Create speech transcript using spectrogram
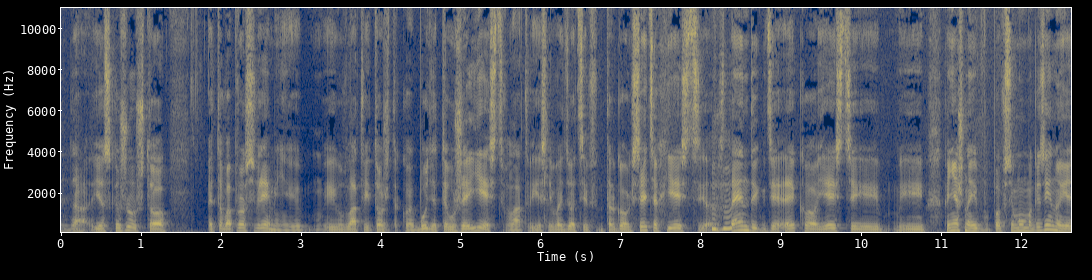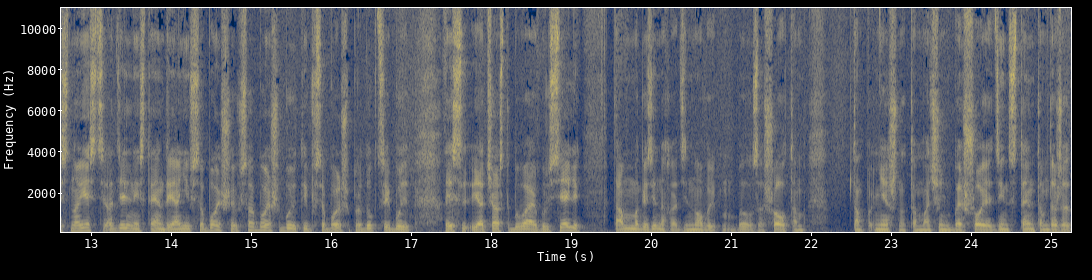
Да, я скажу, что это вопрос времени. И в Латвии тоже такое будет. И уже есть в Латвии. Если войдете в торговых сетях, есть uh-huh. стенды, где эко есть. И, и, конечно, и по всему магазину есть, но есть отдельные стенды. И они все больше, и все больше будет, и все больше продукции будет. Если я часто бываю в Брюсселе, там в магазинах один новый был, зашел, там там, конечно, там очень большой один стенд, там даже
